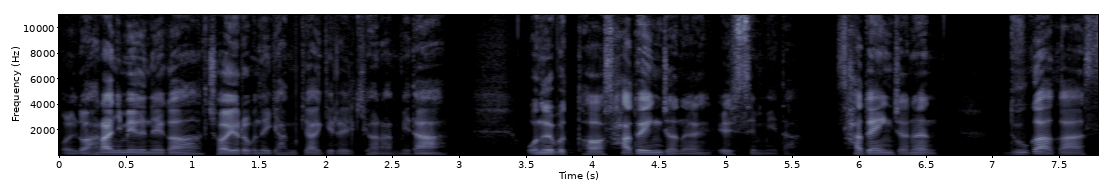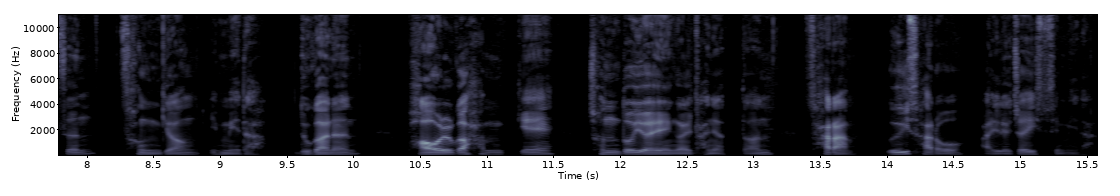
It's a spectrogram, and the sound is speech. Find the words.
오늘도 하나님의 은혜가 저와 여러분에게 함께하기를 기원합니다. 오늘부터 사도행전을 읽습니다. 사도행전은 누가가 쓴 성경입니다. 누가는 바울과 함께 전도 여행을 다녔던 사람, 의사로 알려져 있습니다.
